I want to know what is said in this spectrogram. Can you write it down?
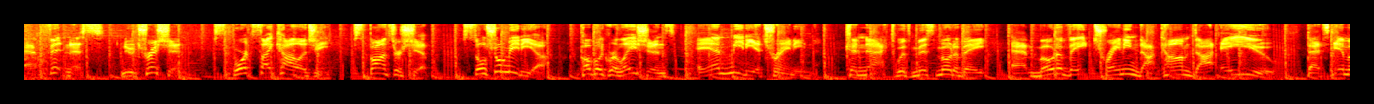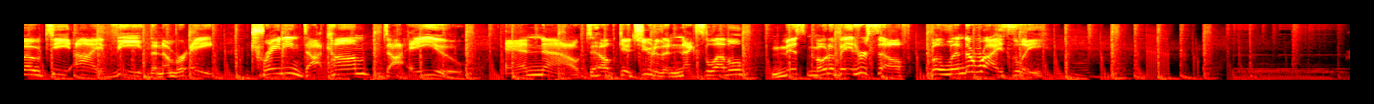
at fitness, nutrition, sports psychology, sponsorship, social media, public relations, and media training. Connect with Miss Motivate at motivatetraining.com.au. That's M O T I V, the number eight, training.com.au. And now, to help get you to the next level, Miss Motivate herself, Belinda Risley.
